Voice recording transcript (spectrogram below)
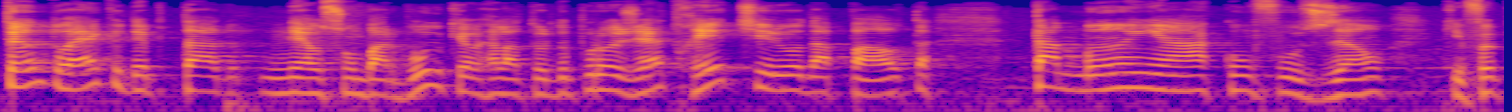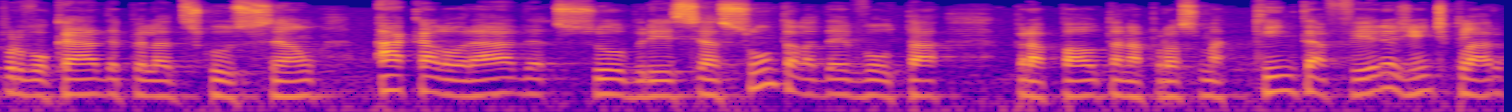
Tanto é que o deputado Nelson Barbudo, que é o relator do projeto, retirou da pauta tamanha a confusão que foi provocada pela discussão acalorada sobre esse assunto. Ela deve voltar para a pauta na próxima quinta-feira. A gente, claro,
